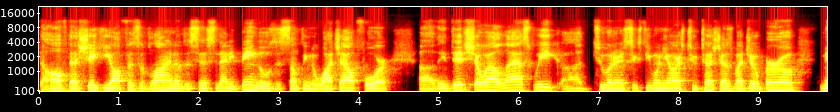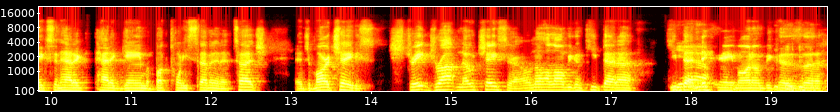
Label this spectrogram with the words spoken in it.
The off that shaky offensive line of the Cincinnati Bengals is something to watch out for. Uh, they did show out last week, uh, 261 yards, two touchdowns by Joe Burrow. Mixon had a had a game, a buck 27 and a touch. And Ja'Marr Chase, straight drop, no chaser. I don't know how long we can keep that uh keep Yeah. that nickname on him because uh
